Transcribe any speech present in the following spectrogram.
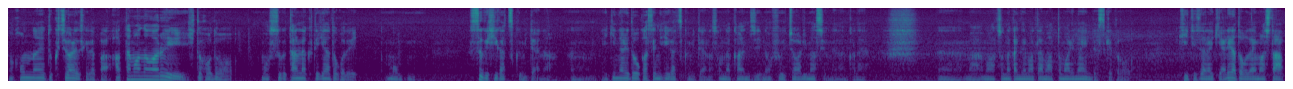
まあ、こんな言うと口悪いですけどやっぱ頭の悪い人ほどもうすぐ短絡的なとこでもうすぐ火がつくみたいな、うん、いきなり導火線に火がつくみたいなそんな感じの風潮ありますよねなんかね、うん、まあまあそんな感じでまたまとまりないんですけど。聞いていただきありがとうございました。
